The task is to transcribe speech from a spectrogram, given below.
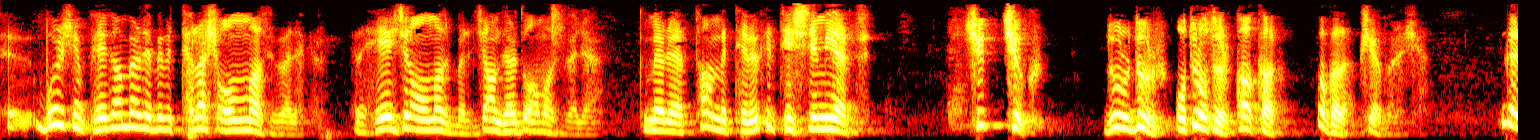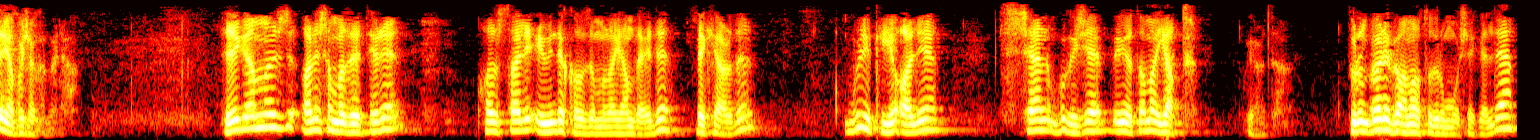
E, bunun için peygamberde böyle bir telaş olmaz böyle. Yani heyecan olmaz böyle. Can derdi olmaz böyle. Mevla'ya tam bir tevekkül teslimiyet. Çık çık. Dur dur. Otur otur. Kalk kalk. O kadar. Bir şey böylece. Gene yapacak böyle. Peygamberimiz Aleyhisselam Hazretleri Hazreti Ali evinde kaldığı zamanlar yanındaydı. Bekardı. Bu ki Ali sen bu gece benim yatağıma yat buyurdu. Durum böyle bir anlatı durum bu şekilde.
